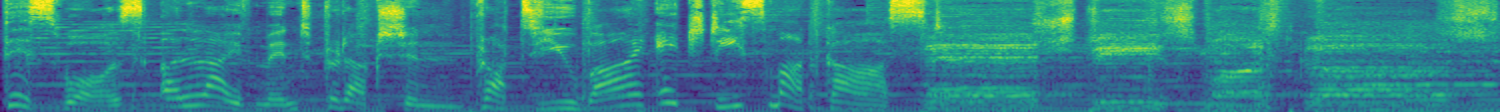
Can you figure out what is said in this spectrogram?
This was a Live Mint production brought to you by HT Smartcast. HT Smartcast.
